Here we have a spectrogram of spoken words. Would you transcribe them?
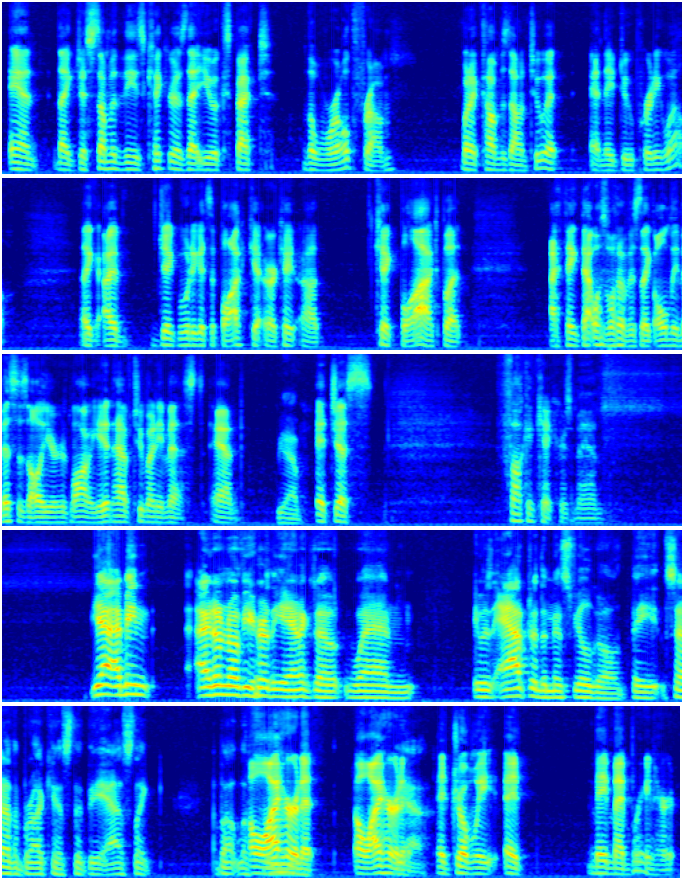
and like just some of these kickers that you expect the world from, when it comes down to it, and they do pretty well. Like I, Jake Moody gets a block kick or kick, uh, kick blocked, but I think that was one of his like only misses all year long. He didn't have too many missed, and Yeah. it just fucking kickers, man. Yeah, I mean, I don't know if you heard the anecdote when it was after the missed field goal. They said on the broadcast that they asked like about. Oh, I heard it. Oh, I heard Yeah. it. It drove me. It made my brain hurt.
